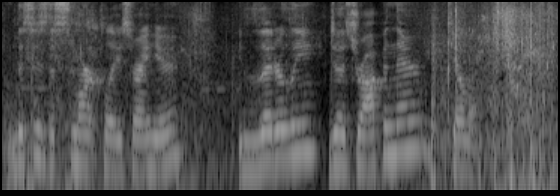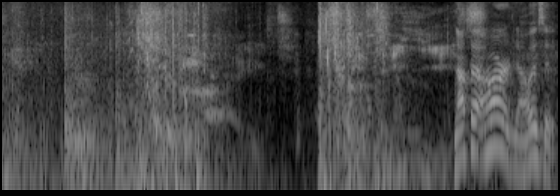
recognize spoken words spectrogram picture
this is the smart place right here. You literally just drop in there, kill him. Not that hard now, is it?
